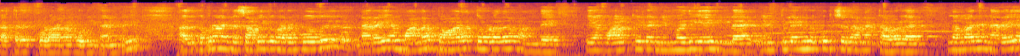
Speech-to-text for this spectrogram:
கத்தருக்கு கூடான கொடி. நன்றி. அதுக்கப்புறம் நான் இந்த சபைக்கு வரும்போது நிறைய மன பாரத்தோடு தான் வந்தேன். என் வாழ்க்கையில் நிம்மதியே இல்லை. என் பிள்ளைங்களை குறிச்சதான கவலை. இந்த மாதிரி நிறைய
